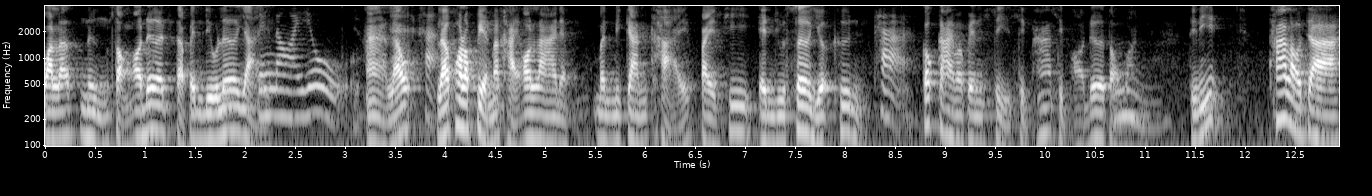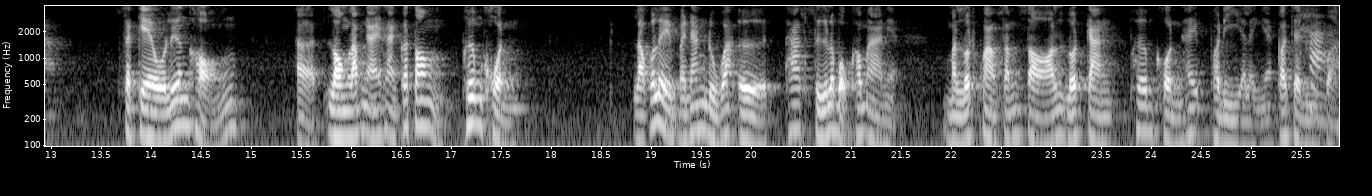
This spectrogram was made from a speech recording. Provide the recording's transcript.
วันละ1 2ออเดอร์ แต่เป็นดีลเลอร์ใหญ่ยังน้อยอยู่อ่าแล้วค่ะแล้วพอเราเปลี่ยนมาขายออนไลน์เนี่ยมันมีการขายไปที่ end user เยอะขึ้น ค่ะ ก็กลายมาเป็น 40-50 ออเดอร์ต่อวัน ทีนี้ถ้าเราจะสเกลเรื่องของเออรองรับงานให้ทันก็ต้องเพิ่มคน เราก็เลยไปนั่งดูว่าเออถ้าซื้อระบบเข้ามาเนี่ยมันลดความซ้ำซ้อน ลดการเพิ่มคนให้พอดีอะไรเงี้ยก็จะดีกว่า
